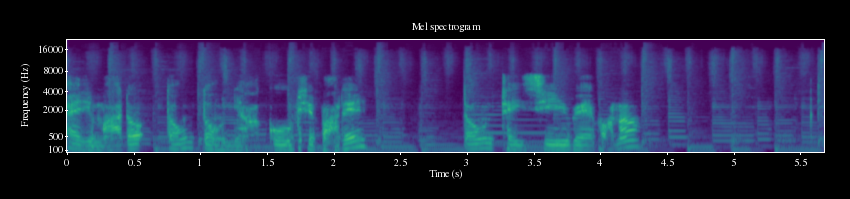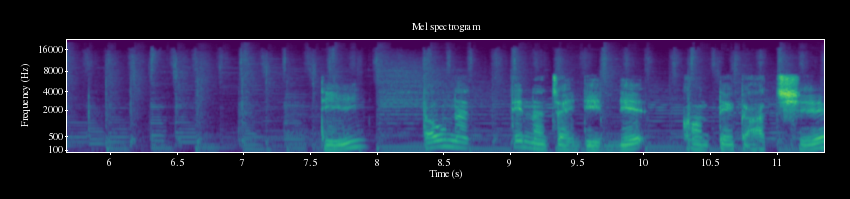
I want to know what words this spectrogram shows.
အဲ့ဒီမှာတော့3 3ည9ဖြစ်ပါတယ်3ထိပ်စီးပဲပေါ့နော်ဒီ3နဲ့1နဲ့ကြိမ်ဒီနှစ်ခွန်တစ်ကချစ်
